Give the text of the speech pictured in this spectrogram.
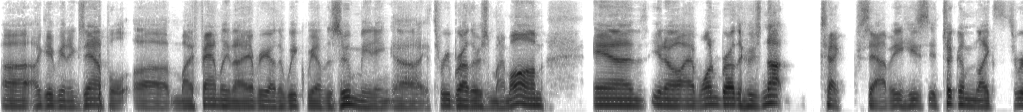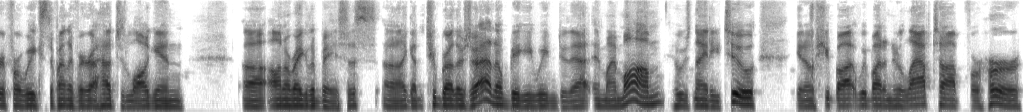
uh, I'll give you an example. Uh, my family and I, every other week, we have a Zoom meeting. Uh, three brothers and my mom, and you know, I have one brother who's not tech savvy. He's it took him like three or four weeks to finally figure out how to log in uh, on a regular basis. Uh, I got two brothers. Ah, no biggie, we can do that. And my mom, who's 92, you know, she bought we bought a new laptop for her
